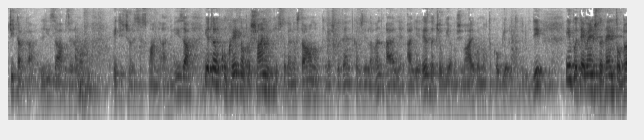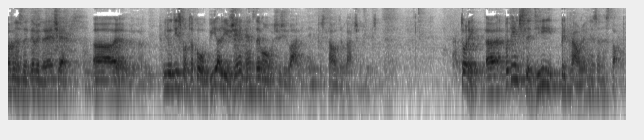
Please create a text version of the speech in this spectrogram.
čitanka Liza oziroma etično raziskovanje analiza, je tam konkretno vprašanje, ki so ga enostavno, ki je študentka vzela ven, ali, ali je res, da če ubijamo živali, bomo tako ubijali tudi ljudi. In potem en študent obrne z in reče, uh, ljudi smo tako ubijali že, ne, zdaj bomo še živali ne, in postavil drugačno tezo. Torej, uh, potem sledi pripravljanje za nastop.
